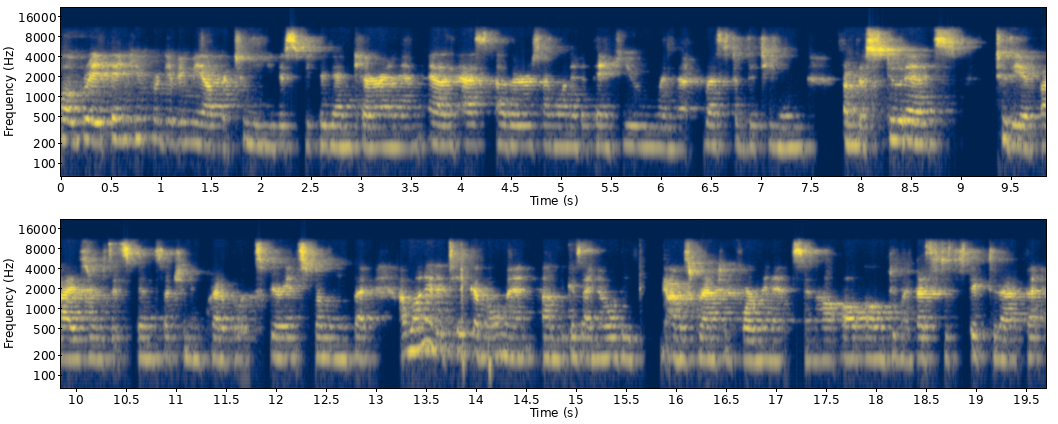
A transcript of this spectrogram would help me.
Oh, great. Thank you for giving me opportunity to speak again, Karen. And and as others, I wanted to thank you and the rest of the team, from the students to the advisors. It's been such an incredible experience for me. But I wanted to take a moment um, because I know I was granted four minutes and I'll, I'll, I'll do my best to stick to that. But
